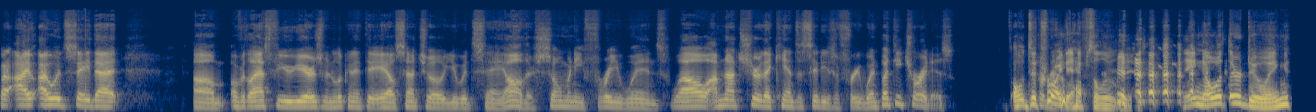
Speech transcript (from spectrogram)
but I I would say that um, over the last few years, when looking at the AL Central, you would say, "Oh, there's so many free wins." Well, I'm not sure that Kansas City is a free win, but Detroit is. Oh, Detroit absolutely. they know what they're doing,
